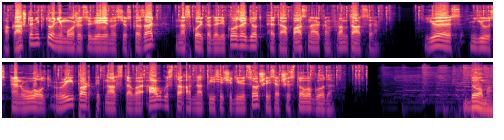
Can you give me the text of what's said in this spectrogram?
Пока что никто не может с уверенностью сказать, насколько далеко зайдет эта опасная конфронтация. US News and World Report 15 августа 1966 года. Дома.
